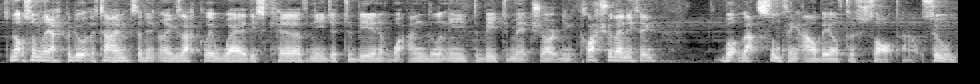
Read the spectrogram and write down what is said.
It's not something I could do at the time because I didn't know exactly where this curve needed to be and at what angle it needed to be to make sure it didn't clash with anything. But that's something I'll be able to sort out soon.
